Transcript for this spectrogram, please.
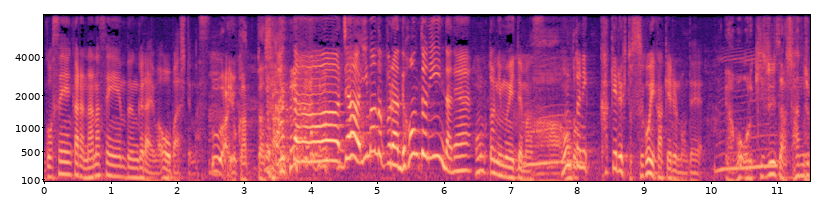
5000円から7000円分ぐらいはオーバーしてます。うわよかったさ。あったー。じゃあ今のプランで本当にいいんだね。本当に向いてます。ー本当。にかける人すごいかけるので。いやもう俺気づいたら30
